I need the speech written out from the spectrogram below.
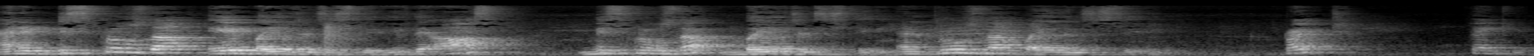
and it disproves the abiogenesis theory. If they ask, disproves the biogenesis theory and proves the biogenesis theory. Right? Thank you.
